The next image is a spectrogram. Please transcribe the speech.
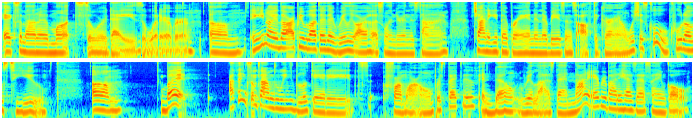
X amount of months or days or whatever. Um, and you know, there are people out there that really are hustling during this time, trying to get their brand and their business off the ground, which is cool. Kudos to you. Um, but I think sometimes we look at it from our own perspective and don't realize that not everybody has that same goal.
